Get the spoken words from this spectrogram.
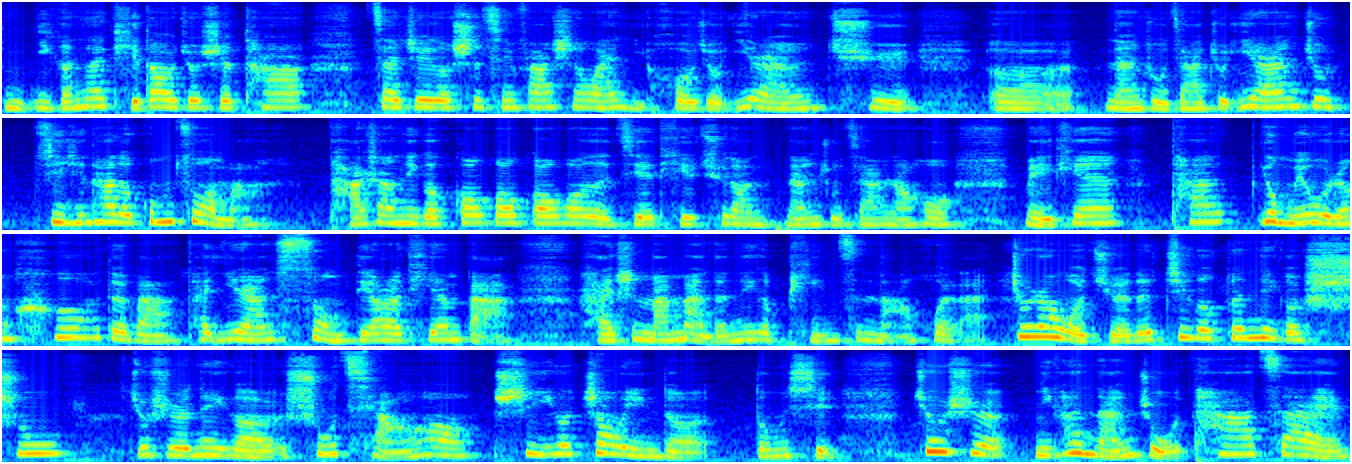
你你刚才提到，就是他在这个事情发生完以后，就依然去呃男主家，就依然就进行他的工作嘛，爬上那个高高高高的阶梯去到男主家，然后每天他又没有人喝，对吧？他依然送，第二天把还是满满的那个瓶子拿回来，就让我觉得这个跟那个书。就是那个书墙哈，是一个照应的东西。就是你看男主他在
